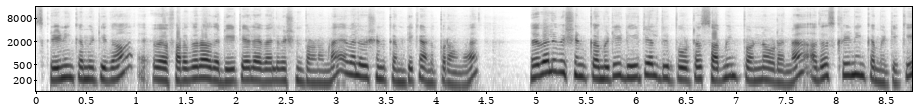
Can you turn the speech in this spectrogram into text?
screening committee தான் ஃபர்தராக அதை டீட்டெயில் எவாலுவேஷன் பண்ணணும்னா எவாலுவேஷன் கமிட்டிக்கு அனுப்புகிறாங்க எவாலுவேஷன் கமிட்டி டீட்டெயில் ரிப்போர்ட்டை சப்மிட் பண்ண உடனே அதை ஸ்க்ரீனிங் கமிட்டிக்கு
